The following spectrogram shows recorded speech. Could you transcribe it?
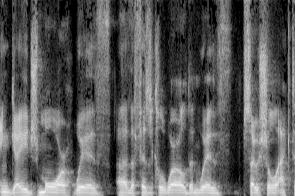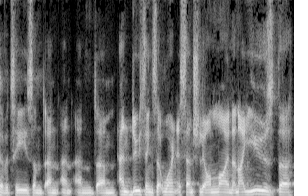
engage more with uh, the physical world and with social activities and and and and um, and do things that weren't essentially online. And I used the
